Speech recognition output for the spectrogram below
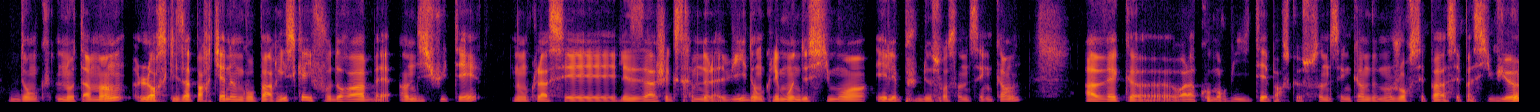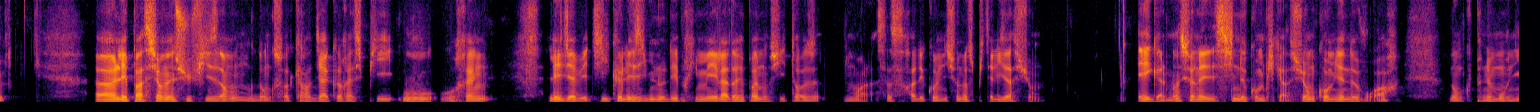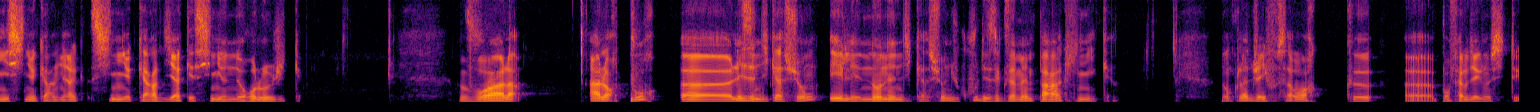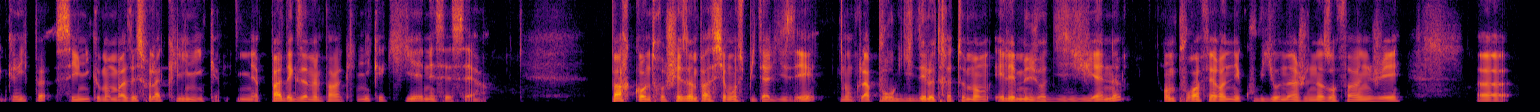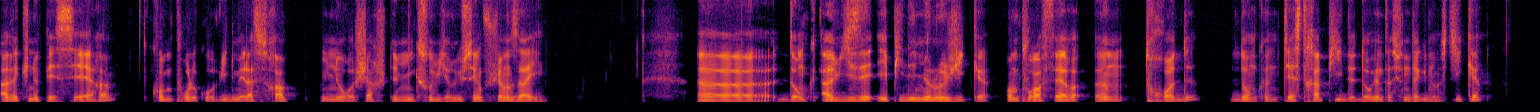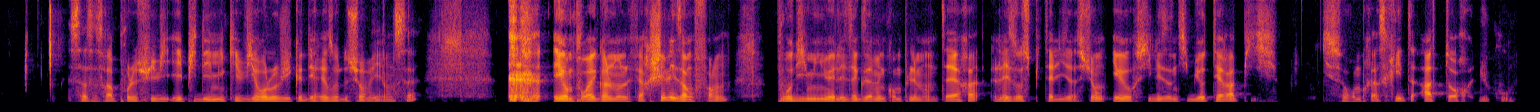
Donc, notamment, lorsqu'ils appartiennent à un groupe à risque, il faudra ben, en discuter Donc là, c'est les âges extrêmes de la vie, donc les moins de 6 mois et les plus de 65 ans avec, voilà, comorbidité parce que 65 ans de nos jours, c'est pas pas si vieux. Les patients insuffisants, donc soit cardiaque, respi ou ou les diabétiques, les immunodéprimés, la drépanocytose. Voilà, ça, sera des conditions d'hospitalisation et également si on a des signes de complications qu'on vient de voir, donc pneumonie, signes cardiaques et signes neurologiques. Voilà. Alors pour, les indications et les non-indications du coup des examens paracliniques. Donc là, déjà, il faut savoir que, pour faire le diagnostic de grippe, c'est uniquement basé sur la clinique. Il n'y a pas d'examen paraclinique qui est nécessaire. Par contre, chez un patient hospitalisé, donc là, pour guider le traitement et les mesures d'hygiène, on pourra faire un écouvillonnage nasopharyngé, avec une PCR, comme pour le covid, mais là, ce sera une recherche de myxovirus influenzae. Heu, donc à visée épidémiologique, on pourra faire un TROD, donc un test rapide d'orientation diagnostique. Ça, ça sera pour le suivi épidémique et virologique des réseaux de surveillance et on pourra également le faire chez les enfants pour diminuer les examens complémentaires, les hospitalisations et aussi les antibiothérapies qui seront prescrites à tort, du coup.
